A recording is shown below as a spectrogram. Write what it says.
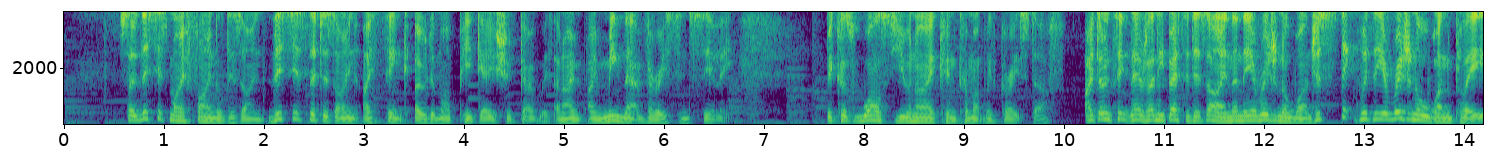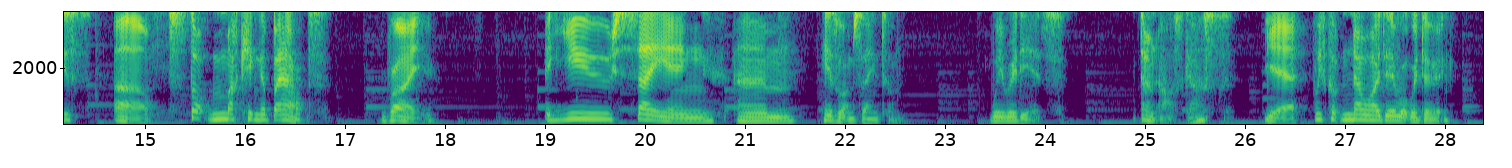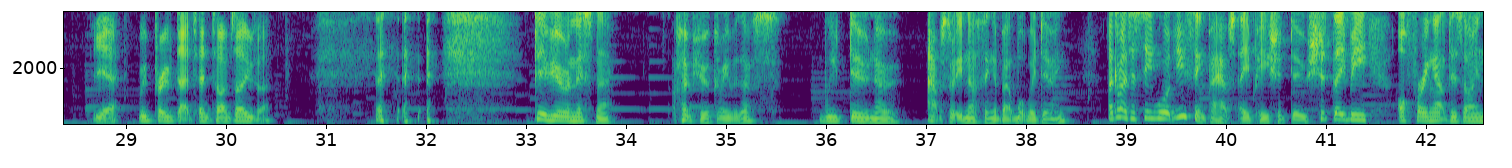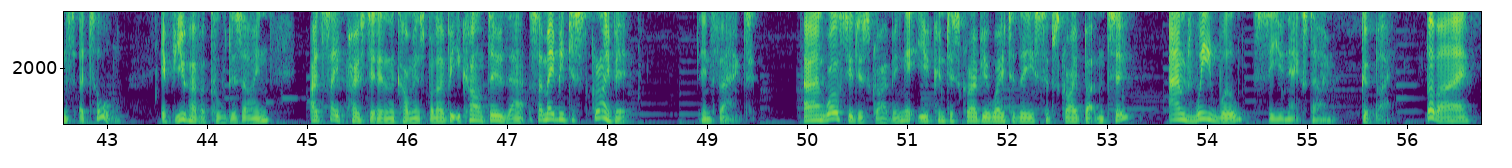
So this is my final design. This is the design I think Audemars Piguet should go with, and I, I mean that very sincerely. Because whilst you and I can come up with great stuff, I don't think there's any better design than the original one. Just stick with the original one, please. Oh, Stop mucking about. right. are you saying? Um, Here's what I'm saying, Tom. We're idiots. Don't ask us. yeah, We've got no idea what we're doing. Yeah, we proved that ten times over. Dear viewer and listener, I hope you agree with us. We do know absolutely nothing about what we're doing. I'd like to see what you think perhaps AP should do. Should they be offering out designs at all? If you have a cool design, I'd say post it in the comments below, but you can't do that, so maybe describe it, in fact. And whilst you're describing it, you can describe your way to the subscribe button too. And we will see you next time. Goodbye. Bye bye.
